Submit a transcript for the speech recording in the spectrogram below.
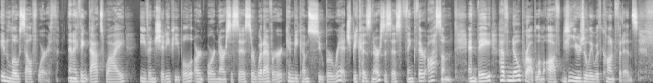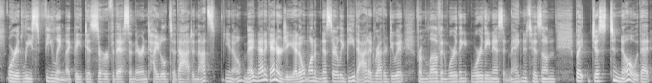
in low self worth. And I think that's why even shitty people or, or narcissists or whatever can become super rich because narcissists think they're awesome and they have no problem off usually with confidence or at least feeling like they deserve this and they're entitled to that. And that's you know magnetic energy. I don't want to necessarily be that. I'd rather do it from love and worthy, worthiness and magnetism. But just to know that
